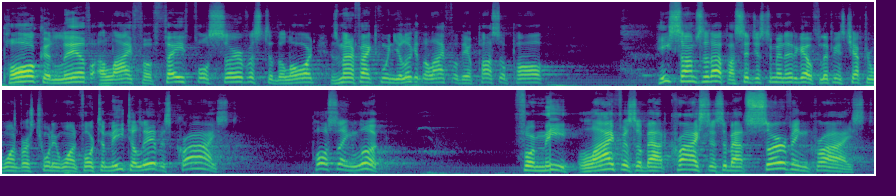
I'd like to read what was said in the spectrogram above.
Paul could live a life of faithful service to the Lord. As a matter of fact, when you look at the life of the Apostle Paul, he sums it up. I said just a minute ago, Philippians chapter 1, verse 21 For to me to live is Christ. Paul's saying, Look, for me, life is about Christ, it's about serving Christ.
